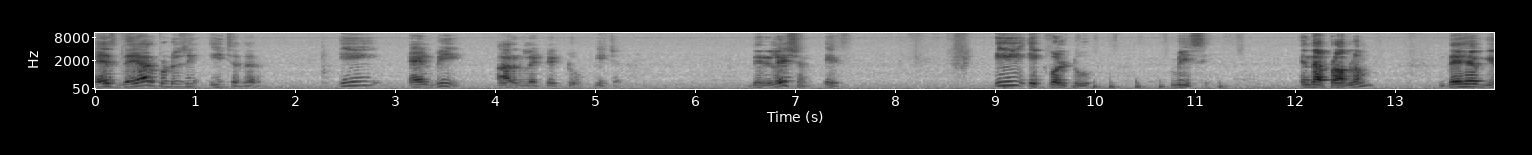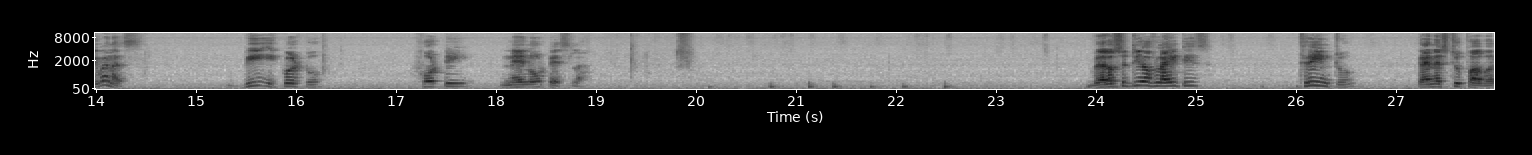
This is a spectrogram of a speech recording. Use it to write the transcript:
As they are producing each other, E and B are related to each other. The relation is E equal to BC. In the problem, they have given us B equal to 40 nano Tesla. Velocity of light is 3 into 10 s to power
